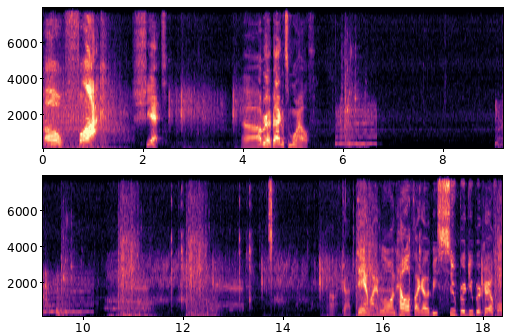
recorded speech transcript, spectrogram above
Oh, fuck! Shit. Uh, I'll be right back with some more health. God damn, I am low on health. I gotta be super duper careful.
